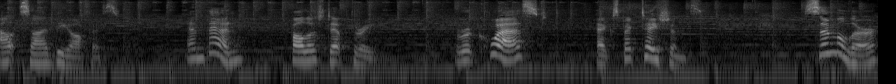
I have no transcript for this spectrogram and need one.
outside the office. And then follow step three request expectations. Similar,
